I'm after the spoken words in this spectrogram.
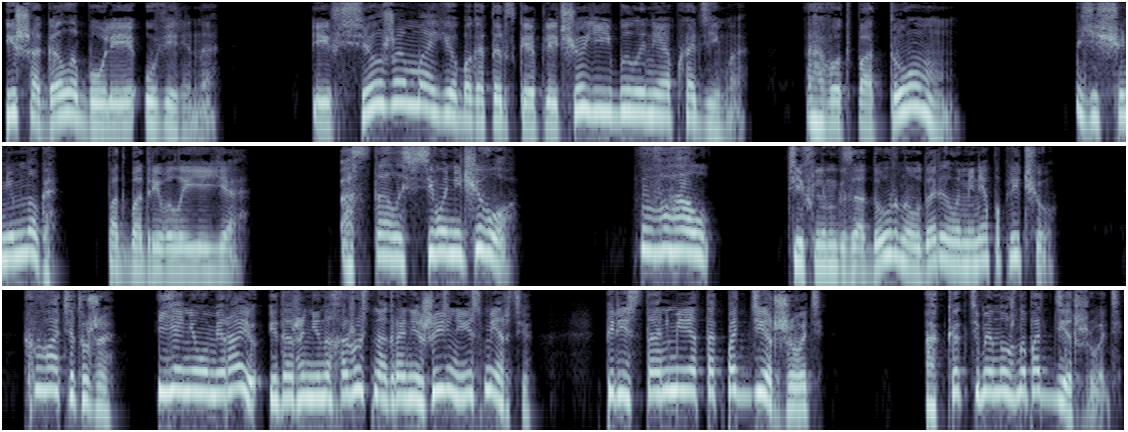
и шагала более уверенно. И все же мое богатырское плечо ей было необходимо. А вот потом... «Еще немного», — подбадривала ее я. «Осталось всего ничего». «Вал!» Тифлинг задурно ударила меня по плечу. «Хватит уже! Я не умираю и даже не нахожусь на грани жизни и смерти. Перестань меня так поддерживать!» «А как тебя нужно поддерживать?»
